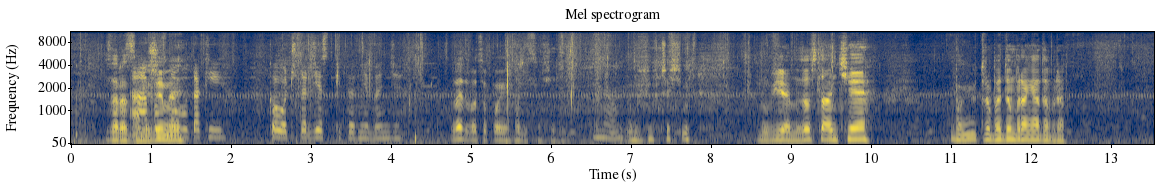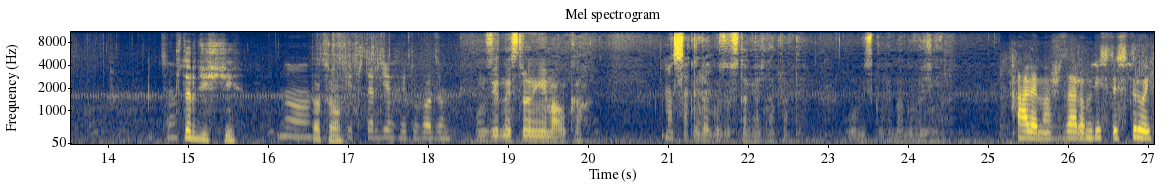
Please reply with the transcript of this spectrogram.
Zaraz A, bo zmierzymy. znowu taki koło 40 pewnie będzie. Ledwo co pojechali sąsiedzi. No. Wcześniej mówiłem, zostańcie, bo jutro będą brania dobre. Co? 40. No, To co? takie 40 tu chodzą. On z jednej strony nie ma oka. Masakra. Szkoda go zostawiać naprawdę. Łowisko chyba go weźmiemy. Ale masz zarąbisty strój.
